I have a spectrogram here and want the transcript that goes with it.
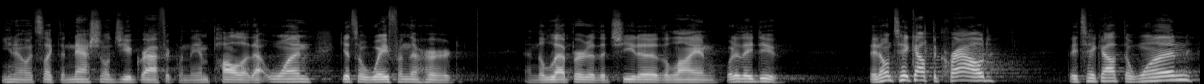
You know, it's like the National Geographic when the impala, that one gets away from the herd, and the leopard or the cheetah or the lion, what do they do? They don't take out the crowd, they take out the one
